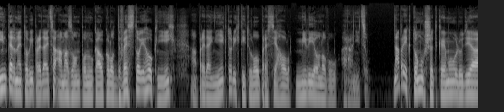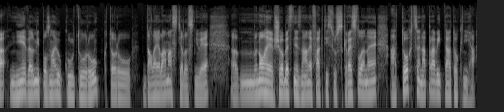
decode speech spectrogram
Internetový predajca Amazon ponúka okolo 200 jeho kníh a predaj niektorých titulov presiahol miliónovú hranicu. Napriek tomu všetkému ľudia nie veľmi poznajú kultúru, ktorú Dalaj Lama stelesňuje. Mnohé všeobecne známe fakty sú skreslené a to chce napraviť táto kniha.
